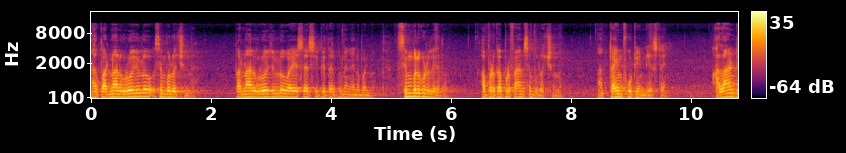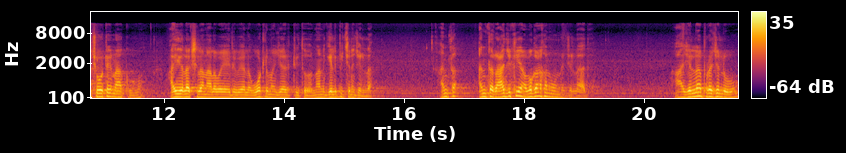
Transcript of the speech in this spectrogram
నాకు పద్నాలుగు రోజుల్లో సింబల్ వచ్చింది. పద్నాలుగు రోజుల్లో వైఎస్ఆర్సీపీ తరపున నేను నిలబడిన సింబల్ కూడా లేదు. అప్పటికప్పుడు ఫ్యాన్ సింబల్ వచ్చింది. నాకు టైం ఫోర్టీన్ డేస్ టైం అలాంటి చోటే నాకు ఐదు లక్షల నలభై ఐదు వేల ఓట్ల మెజారిటీతో నన్ను గెలిపించిన జిల్లా. అంత అంత రాజకీయ అవగాహన ఉన్న జిల్లా అది. ఆ జిల్లా ప్రజలు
